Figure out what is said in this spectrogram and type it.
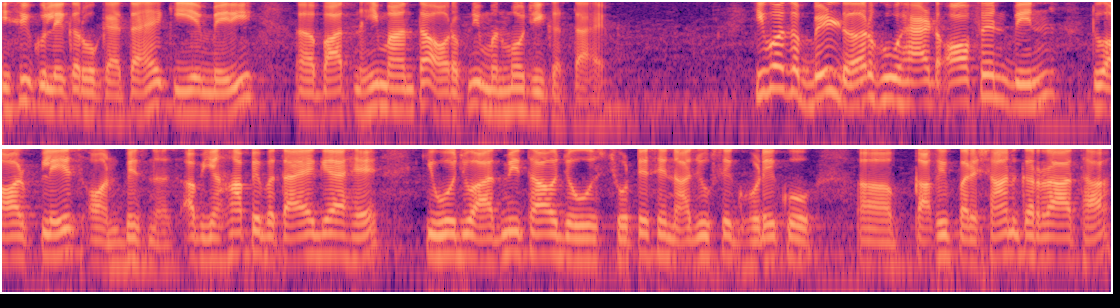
इसी को लेकर वो कहता है कि ये मेरी बात नहीं मानता और अपनी मनमौजी करता है। He was a builder who had often been to our place on business अब यहाँ पे बताया गया है कि वो जो आदमी था, जो उस छोटे से नाजुक से घोड़े को काफ़ी परेशान कर रहा था,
